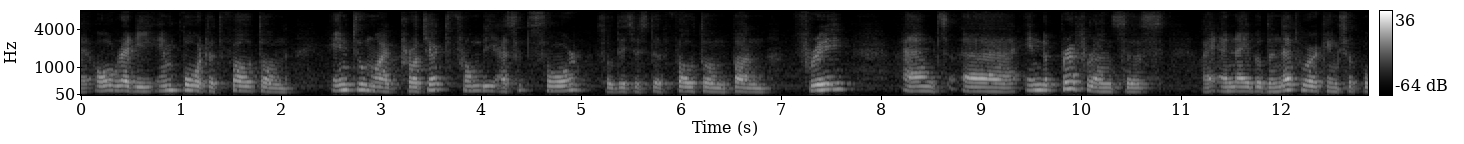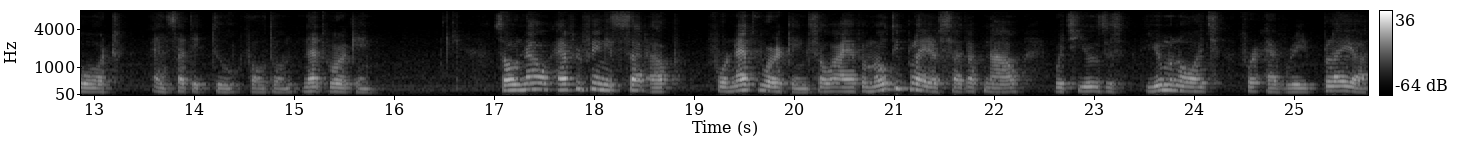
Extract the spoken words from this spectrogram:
I already imported photon into my project from the asset store. So this is the photon pun free and uh, in the preferences I enable the networking support and set it to photon networking. So now everything is set up for networking. So I have a multiplayer setup now which uses humanoids for every player.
